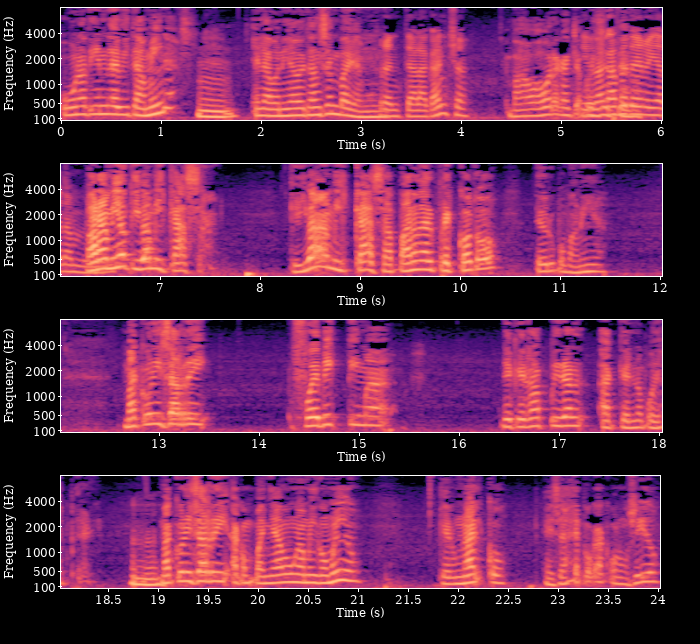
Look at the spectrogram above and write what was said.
una tienda de vitaminas Mm. en la avenida Betanza en Bayamón. Frente a la cancha. Más abajo de la cancha Y una cafetería también. Para mí, que iba a mi casa. Que iba a mi casa para dar prescoto de Grupo Manía. Marco Nizarri fue víctima de querer aspirar a que él no podía aspirar. Ajá. Marco Nizarri acompañaba a un amigo mío, que era un narco, en esa época conocido.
